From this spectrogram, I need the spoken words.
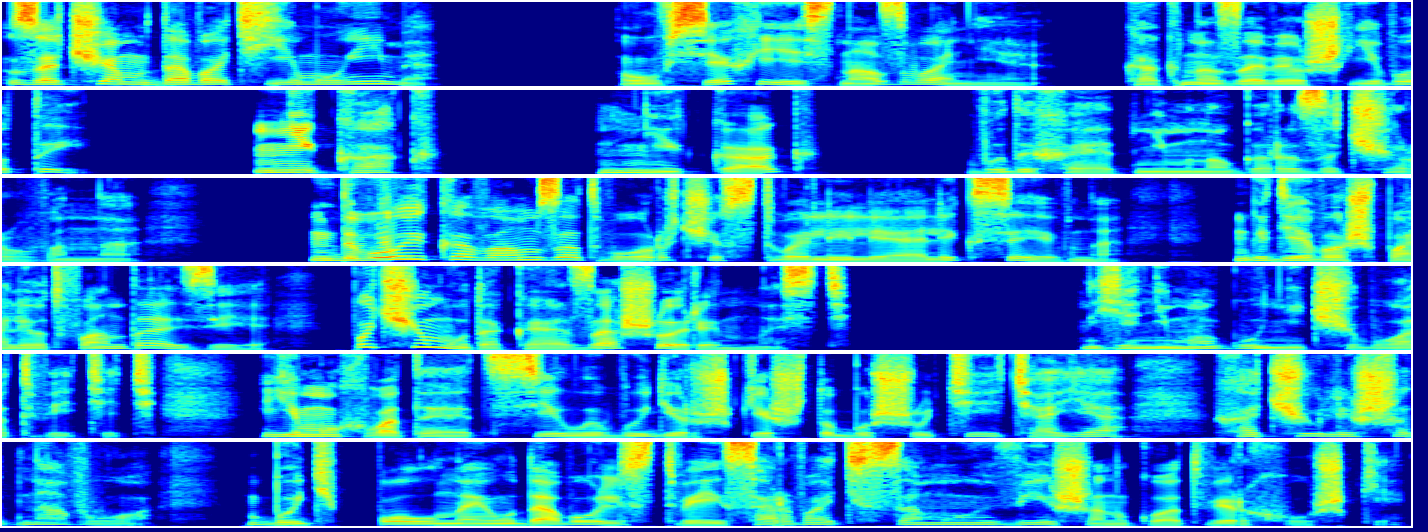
Зачем давать ему имя? У всех есть название. Как назовешь его ты? Никак. Никак? Выдыхает немного разочарованно. «Двойка вам за творчество, Лилия Алексеевна. Где ваш полет фантазии? Почему такая зашоренность?» Я не могу ничего ответить. Ему хватает силы выдержки, чтобы шутить, а я хочу лишь одного — быть полной удовольствия и сорвать самую вишенку от верхушки.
